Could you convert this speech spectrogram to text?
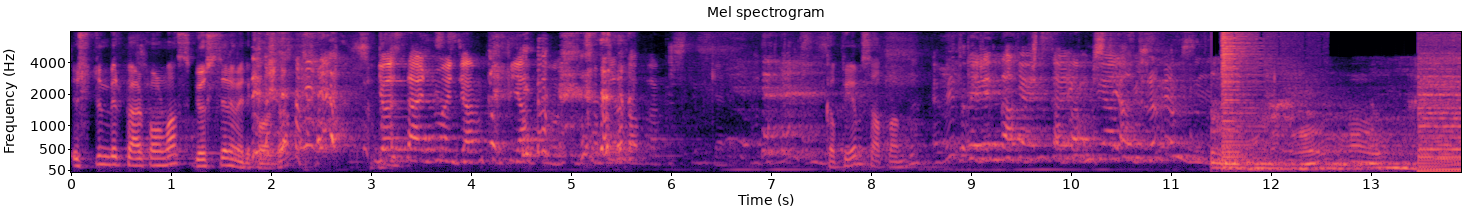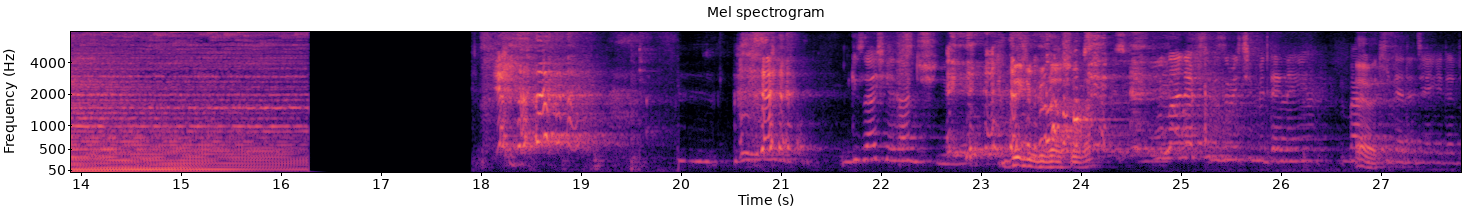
Üstün bir performans gösteremedik orada. Gösterdim hocam. Kapı yaptım o gün. Kapıya saplanmıştı bir kere. Kapıya mı saplandı? Evet. Pelin de atmıştı saplanmıştı. Hatırlamıyor musun? Güzel şeyler düşünüyorum. Ne gibi güzel şeyler. Bunların hepsi bizim için bir deneyim. Belki Evet. dereceye gireriz.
